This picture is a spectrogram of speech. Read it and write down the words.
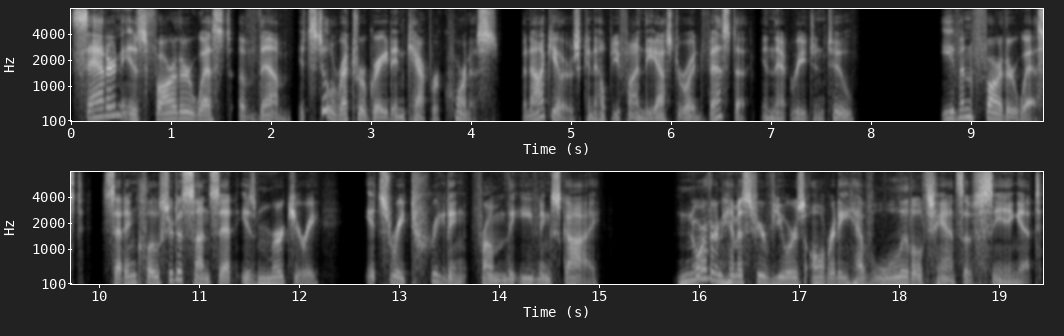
Saturn is farther west of them. It's still retrograde in Capricornus. Binoculars can help you find the asteroid Vesta in that region, too. Even farther west, setting closer to sunset, is Mercury. It's retreating from the evening sky. Northern Hemisphere viewers already have little chance of seeing it.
